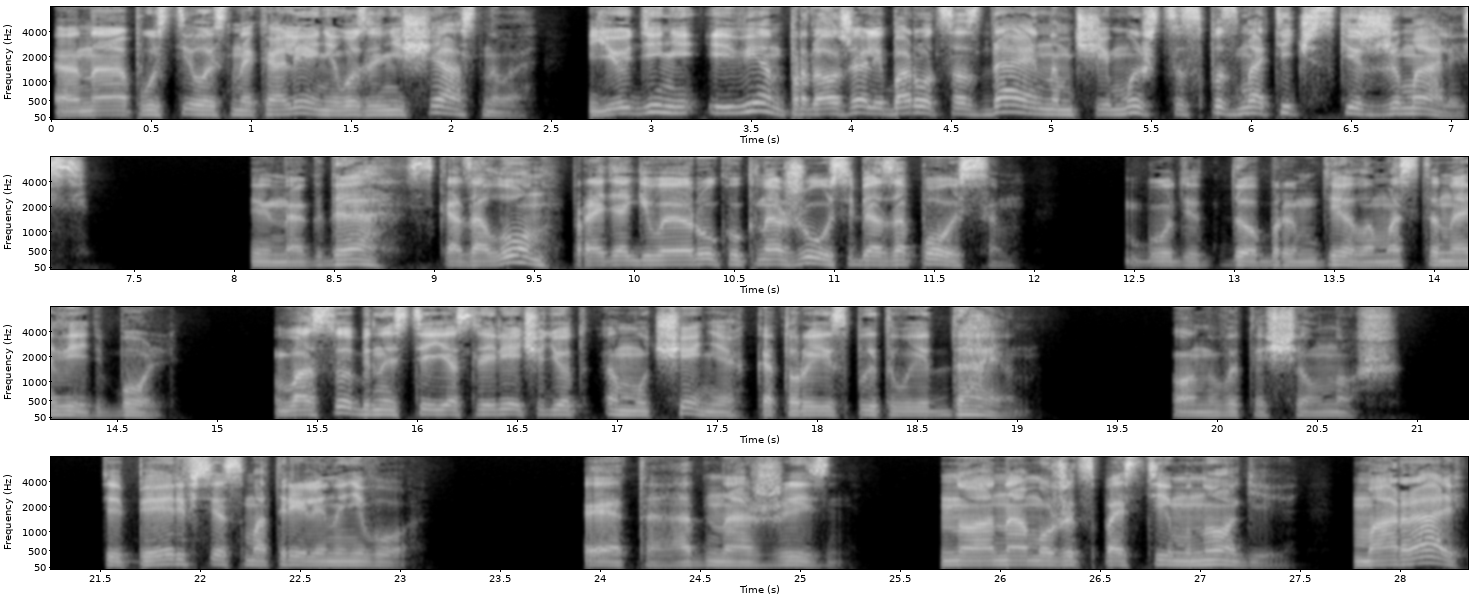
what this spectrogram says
Она опустилась на колени возле несчастного. Юдини и Вен продолжали бороться с Дайаном, чьи мышцы спазматически сжимались. «Иногда», — сказал он, протягивая руку к ножу у себя за поясом, «будет добрым делом остановить боль. В особенности, если речь идет о мучениях, которые испытывает Дайан». Он вытащил нож. Теперь все смотрели на него. Это одна жизнь. Но она может спасти многие. Мораль...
